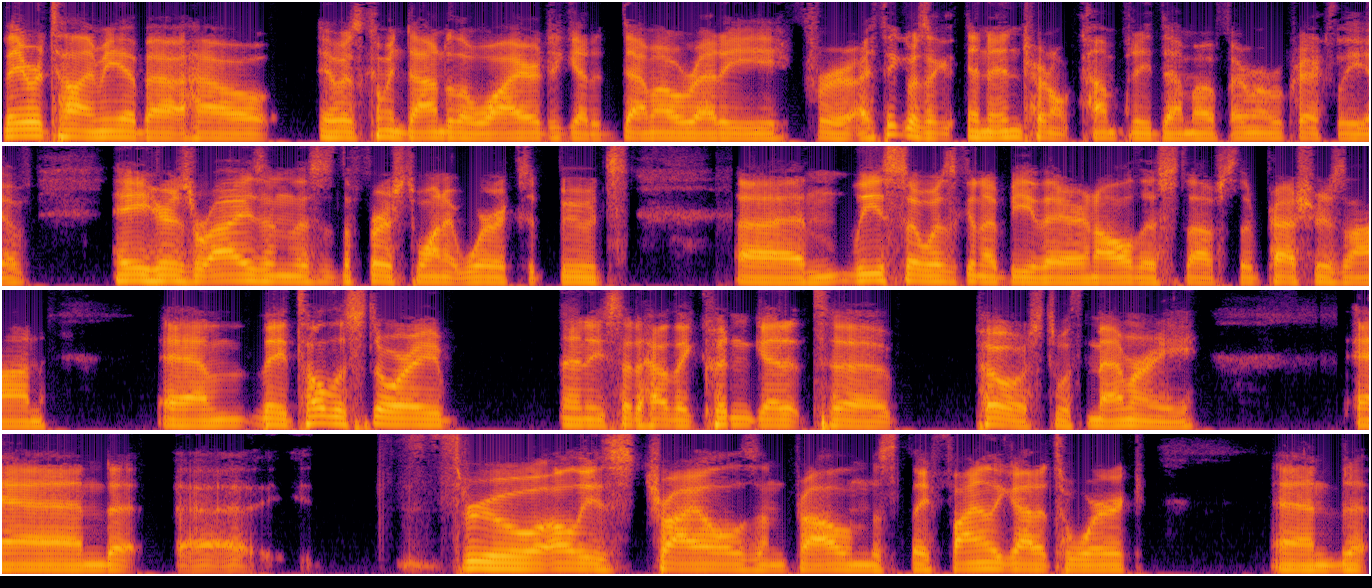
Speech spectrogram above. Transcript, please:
they were telling me about how it was coming down to the wire to get a demo ready for I think it was like an internal company demo if I remember correctly of hey here's Ryzen. This is the first one. It works. It boots. Uh, and Lisa was going to be there and all this stuff so the pressure's on. And they told the story and he said how they couldn't get it to post with memory. And uh, through all these trials and problems, they finally got it to work. And uh,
